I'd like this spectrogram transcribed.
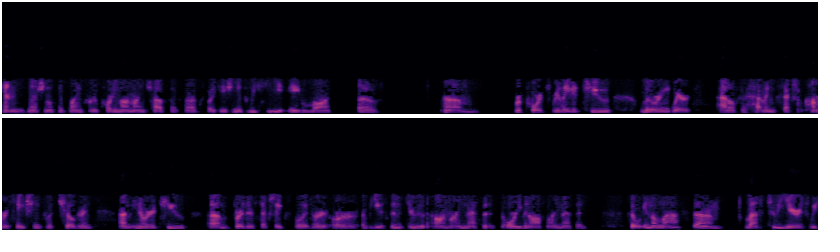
Canada's national tip line for reporting online child sex exploitation, is we see a lot of um, reports related to luring where adults are having sexual conversations with children um, in order to um, further sexually exploit or, or abuse them through online methods or even offline methods. So in the last um, last two years, we've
